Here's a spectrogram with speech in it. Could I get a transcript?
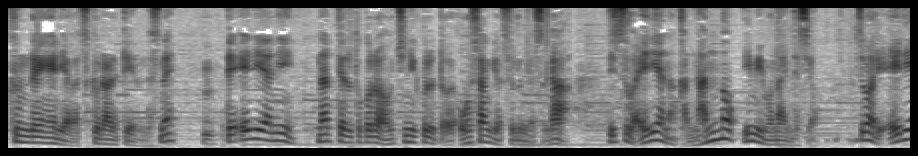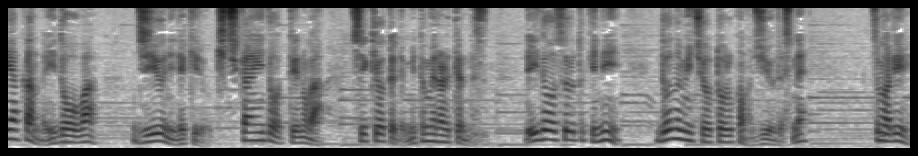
訓練エリアが作られているんですね、でエリアになっているところはうちに来ると大騒ぎをするんですが実はエリアなんか何の意味もないんですよ。つまりエリア間の移動は自由にできる基地間移動っていうのが地域協定で認められてるんです。で移動するときにどの道を通るかも自由ですね。つまり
